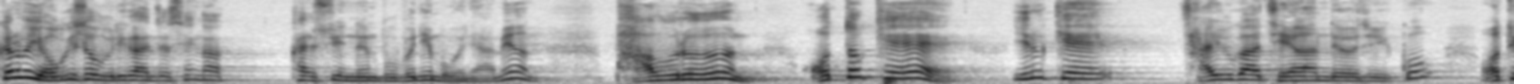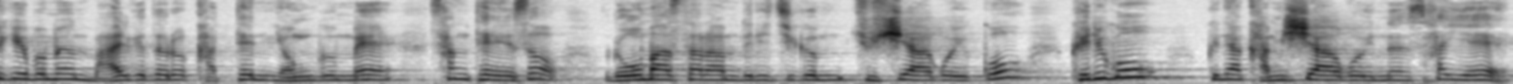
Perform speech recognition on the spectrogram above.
그러면 여기서 우리가 이제 생각할 수 있는 부분이 뭐냐면 바울은 어떻게 이렇게 자유가 제한되어져 있고 어떻게 보면 말 그대로 같은 연금의 상태에서 로마 사람들이 지금 주시하고 있고 그리고 그냥 감시하고 있는 사이에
